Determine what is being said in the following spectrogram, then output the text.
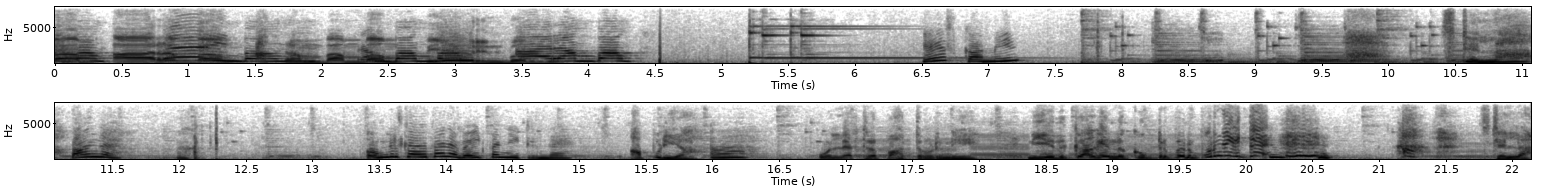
பம் ஆரம்பம். அரம்பம் பம் பேரின்பம். ஆரம்பம். எஸ் கமின் ஸ்டெல்லா வாங்க. உங்களுக்காக தான் நான் வெயிட் பண்ணிட்டு இருந்தேன். அப்படியா? உன் லெட்டரை பார்த்த உடனே நீ எதுக்காக என்ன கூப்பிட்டு புரிஞ்சுக்கிட்ட ஸ்டெல்லா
